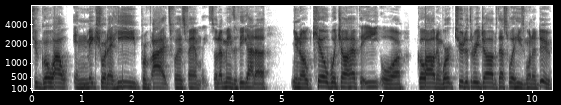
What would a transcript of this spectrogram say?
to go out and make sure that he provides for his family. So that means if he gotta, you know, kill what y'all have to eat or go out and work two to three jobs, that's what he's gonna do.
